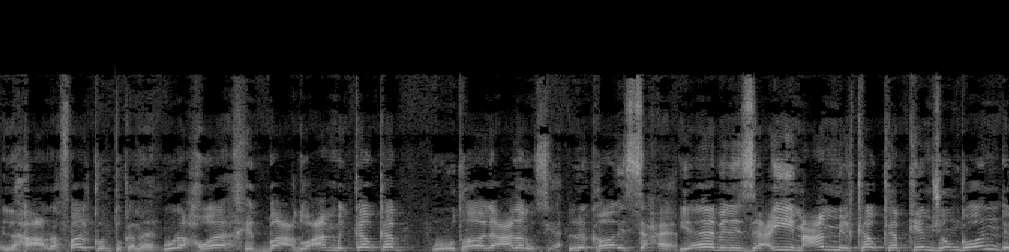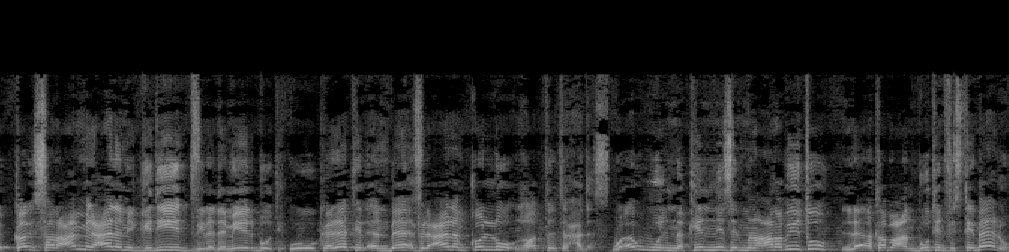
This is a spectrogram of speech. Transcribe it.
اللي هعرفها لكم أنتوا كمان. وراح واخد بعضه عم الكوكب وطالع على روسيا. لقاء السحاب. يقابل الزعيم عم الكوكب كيم جونج أون؟ القيصر عم العالم الجديد فلاديمير بوتين. ووكالات الأنباء في العالم كله غطت الحدث. وأول ما كيم نزل من عربيته لقى طبعا بوتين في استقباله.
